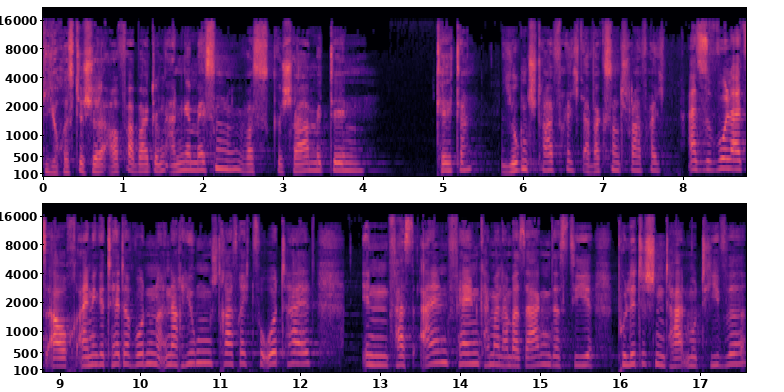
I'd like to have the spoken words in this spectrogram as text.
Die juristische Aufarbeitung angemessen? Was geschah mit den Tätern? Jugendstrafrecht, Erwachsenenstrafrecht? Also sowohl als auch einige Täter wurden nach Jugendstrafrecht verurteilt. In fast allen Fällen kann man aber sagen, dass die politischen Tatmotive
